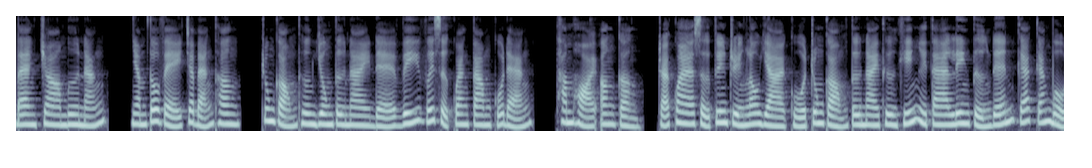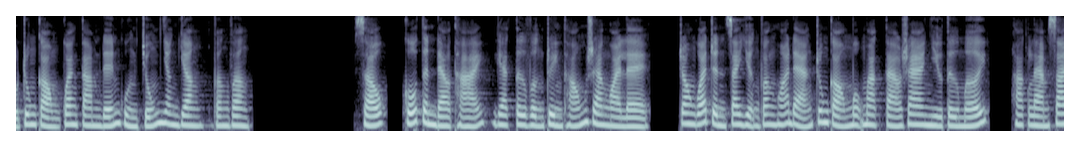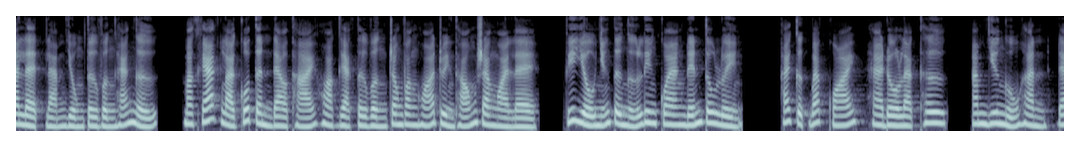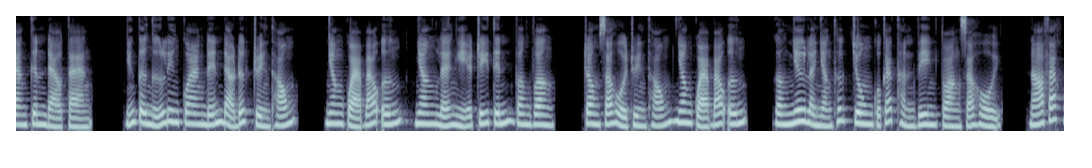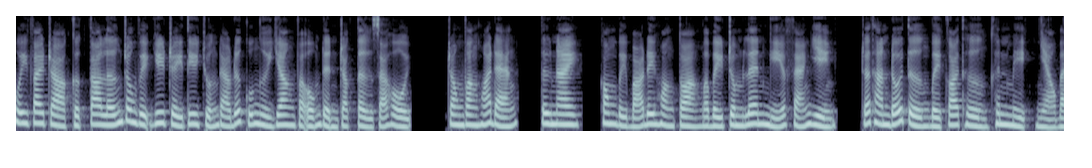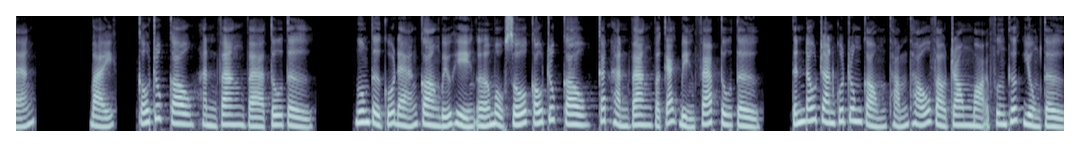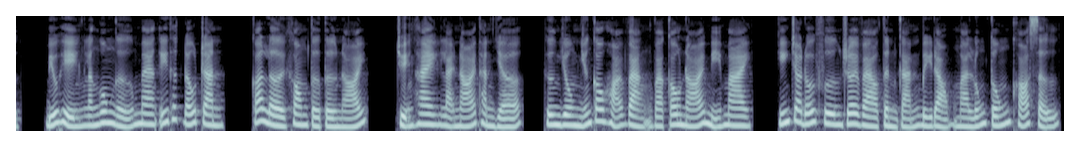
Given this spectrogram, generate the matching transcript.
Ban cho mưa nắng, nhằm tô vẽ cho bản thân, Trung Cộng thường dùng từ này để ví với sự quan tâm của đảng, thăm hỏi ân cần. Trải qua sự tuyên truyền lâu dài của Trung Cộng, từ này thường khiến người ta liên tưởng đến các cán bộ Trung Cộng quan tâm đến quần chúng nhân dân, vân vân. 6. Cố tình đào thải, gạt từ vựng truyền thống ra ngoài lề. Trong quá trình xây dựng văn hóa đảng, Trung Cộng một mặt tạo ra nhiều từ mới, hoặc làm sai lệch lạm dụng từ vựng Hán ngữ, mặt khác lại cố tình đào thải hoặc gạt từ vựng trong văn hóa truyền thống ra ngoài lề. Ví dụ những từ ngữ liên quan đến tu luyện, thái cực bát quái, hà đồ lạc thư, âm dương ngũ hành, đan kinh đạo tạng, những từ ngữ liên quan đến đạo đức truyền thống, nhân quả báo ứng, nhân lễ nghĩa trí tính, vân vân. Trong xã hội truyền thống, nhân quả báo ứng gần như là nhận thức chung của các thành viên toàn xã hội. Nó phát huy vai trò cực to lớn trong việc duy trì tiêu chuẩn đạo đức của người dân và ổn định trật tự xã hội. Trong văn hóa đảng, từ này không bị bỏ đi hoàn toàn mà bị trùm lên nghĩa phản diện, trở thành đối tượng bị coi thường, khinh miệt, nhạo báng. 7. Cấu trúc câu, hành văn và tu từ Ngôn từ của đảng còn biểu hiện ở một số cấu trúc câu, cách hành văn và các biện pháp tu từ. Tính đấu tranh của Trung Cộng thẩm thấu vào trong mọi phương thức dùng từ, biểu hiện là ngôn ngữ mang ý thức đấu tranh, có lời không từ từ nói, chuyện hay lại nói thành dở, thường dùng những câu hỏi vặn và câu nói mỉa mai, khiến cho đối phương rơi vào tình cảnh bị động mà lúng túng, khó xử.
